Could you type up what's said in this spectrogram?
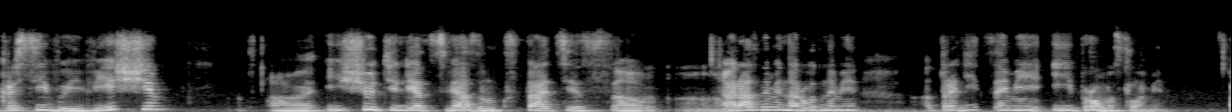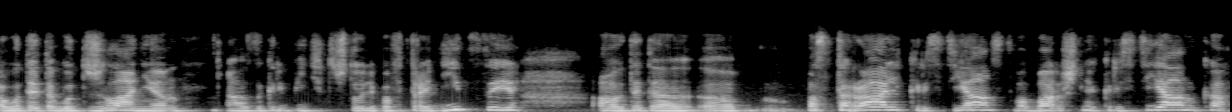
красивые вещи. А, Еще телец связан, кстати, с разными народными традициями и промыслами. А вот это вот желание а, закрепить что-либо в традиции, вот это пастораль, крестьянство, барышня-крестьянка,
